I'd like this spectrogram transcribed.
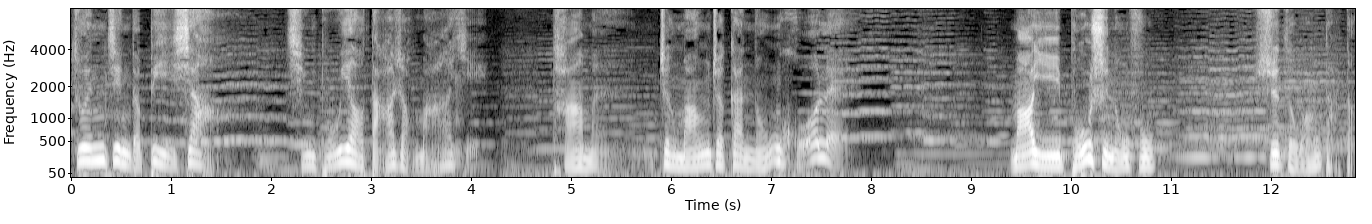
尊敬的陛下，请不要打扰蚂蚁，他们。”正忙着干农活嘞。蚂蚁不是农夫，狮子王答道：“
